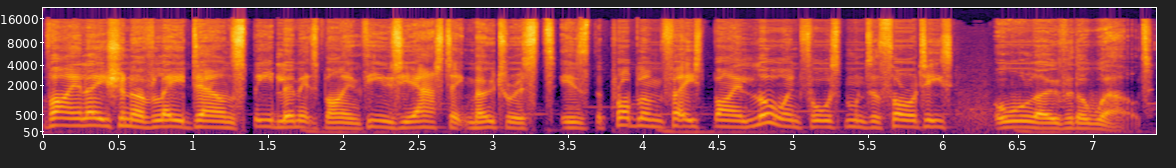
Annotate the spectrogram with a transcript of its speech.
Violation of laid-down speed limits by enthusiastic motorists is the problem faced by law enforcement authorities all over the world.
